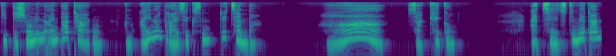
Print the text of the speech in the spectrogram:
gibt es schon in ein paar Tagen, am 31. Dezember. Ah, sagt Keko. Erzählst du mir dann,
